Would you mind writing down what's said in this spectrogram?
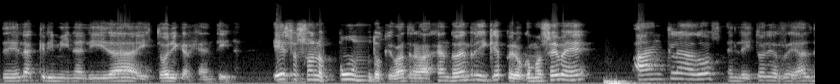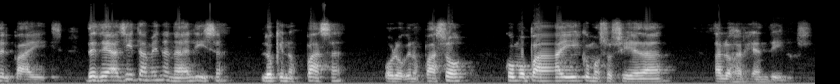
de la criminalidad histórica argentina. Esos son los puntos que va trabajando Enrique, pero como se ve, anclados en la historia real del país. Desde allí también analiza lo que nos pasa o lo que nos pasó como país, como sociedad a los argentinos.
